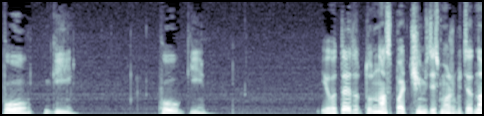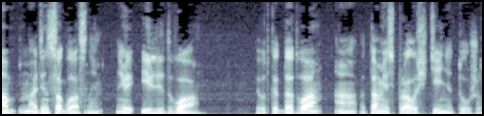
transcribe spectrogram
Поги. Поги. И вот этот у нас подчим. Здесь может быть одна, один согласный. Или два. И вот когда два, а, там есть правило чтения тоже.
